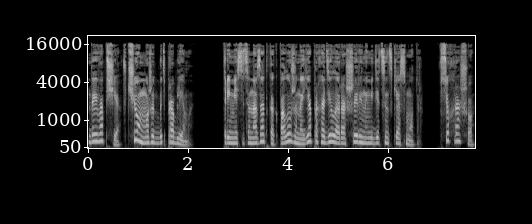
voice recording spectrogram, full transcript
Да и вообще, в чем может быть проблема? Три месяца назад, как положено, я проходила расширенный медицинский осмотр. Все хорошо.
